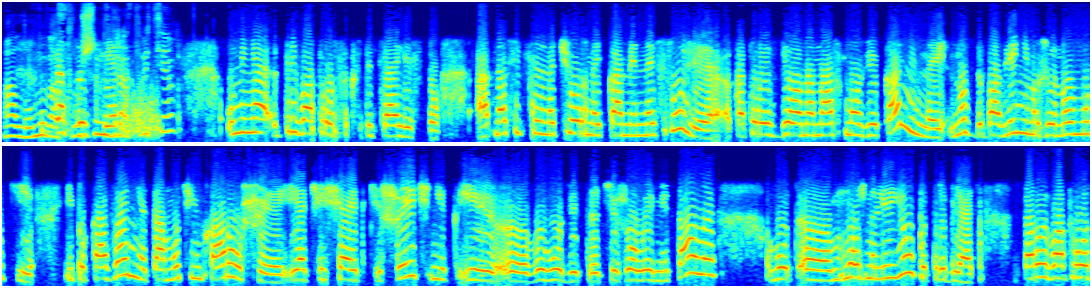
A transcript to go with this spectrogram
Алло, мы вас слушаем. Здравствуйте. У меня три вопроса к специалисту. Относительно черной каменной соли, которая сделана на основе каменной, но с добавлением ржаной муки. И показания там очень хорошие. И очищает кишечник, и э, выводит тяжелые металлы. Вот, э, можно ли ее употреблять? второй вопрос.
